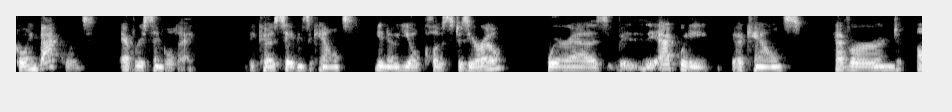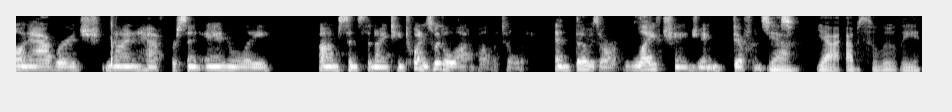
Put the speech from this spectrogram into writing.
going backwards every single day because savings accounts, you know, yield close to zero. Whereas the equity accounts have earned on average nine and a half percent annually um, since the 1920s with a lot of volatility. And those are life changing differences. Yeah, yeah, absolutely.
